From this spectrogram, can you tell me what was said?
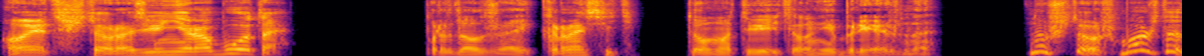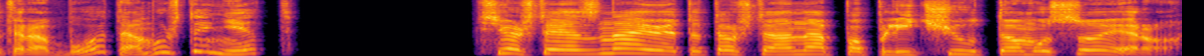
«О, это что, разве не работа?» Продолжая красить, Том ответил небрежно. «Ну что ж, может, это работа, а может и нет. Все, что я знаю, это то, что она по плечу Тому Сойеру.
